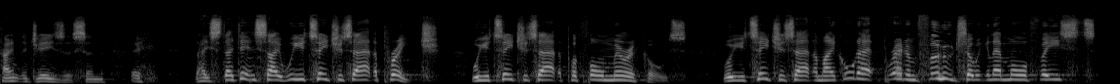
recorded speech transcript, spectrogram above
came to Jesus and eh, they, they didn't say, Will you teach us how to preach? Will you teach us how to perform miracles? Will you teach us how to make all that bread and food so we can have more feasts?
